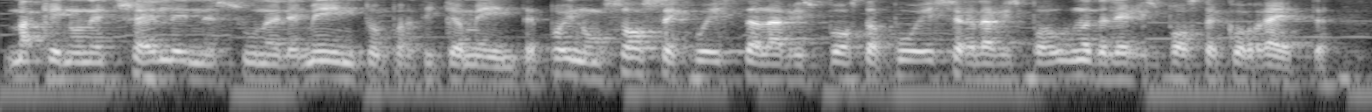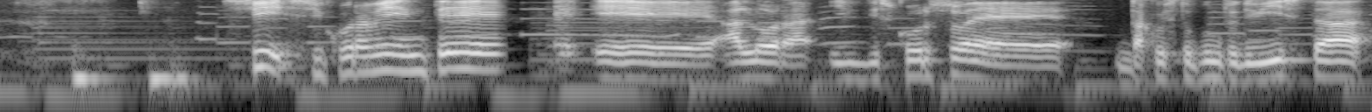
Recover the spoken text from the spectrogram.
ma che non eccelle in nessun elemento praticamente. Poi non so se questa la risposta può essere rispo- una delle risposte corrette. Sì, sicuramente. E allora il discorso è da questo punto di vista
